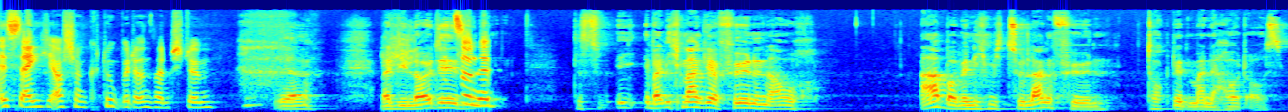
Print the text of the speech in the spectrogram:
ist eigentlich auch schon genug mit unseren Stimmen. Ja. Weil die Leute. So eine, Das, weil ich mag ja Föhnen auch. Aber wenn ich mich zu lang föhne, trocknet meine Haut aus.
